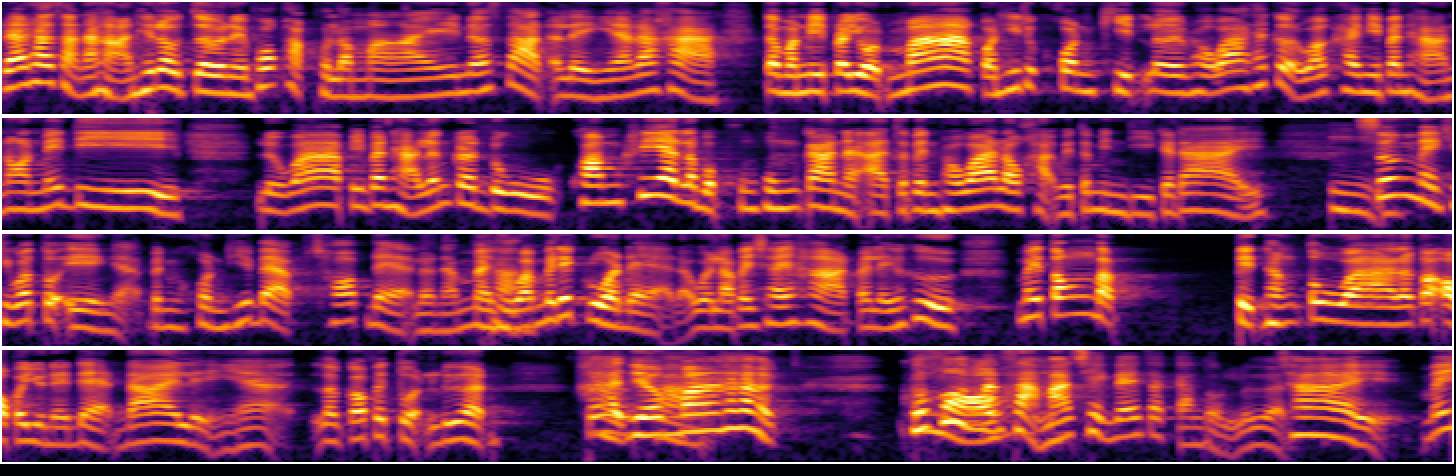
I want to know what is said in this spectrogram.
แร่ธาตุสารอาหารที่เราเจอในพวกผักผลไม้เนื้อสัตว์อะไรอย่างเงี้ยแหละค่ะ แต่มันมีประโยชน์มากกว่าที่ทุกคนคิดเลย เพราะว่าถ้าเกิดว่าใครมีปัญหานอนไม่ดี หรือว่ามีปัญหาเรื่องกระดูก ความเครียดระบบภูมิคุ้มกันอะอาจจะเป็นเพราะว่าเราขาดวิตามินดีก็ได้อืมซึ่งเมย์คิดว่าตัวเองเนี่ยเป็นคนที่แบบชอบแดดแล้วนะหมายถึงค่ะว่าไม่ได้กลัวแดดอะเวลาไปใช้หาดไปอะไรก็คือ ไม่ต้องแบบปิดทั้งตัวแล้วก็ออกไปอยู่ในแดดได้อะไรอย่างเงี้ยแล้วก็ไปตรวจเลือดขาดเยอะมาก ก็ณหคือมมันสามารถเช็คได้จากการตรวจเลือด ใช่ ไม่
